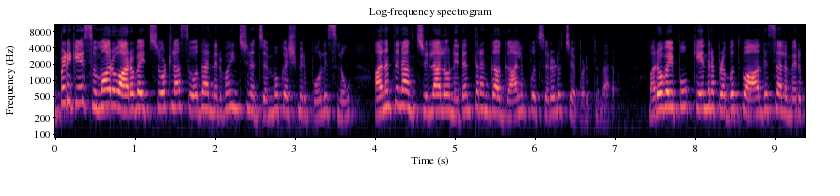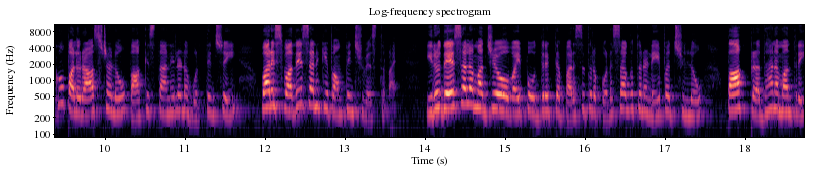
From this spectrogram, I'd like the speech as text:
ఇప్పటికే సుమారు అరవై చోట్ల సోదా నిర్వహించిన జమ్మూ కాశ్మీర్ పోలీసులు అనంతనాగ్ జిల్లాలో నిరంతరంగా గాలింపు చర్యలు చేపడుతున్నారు. మరోవైపు కేంద్ర ప్రభుత్వ ఆదేశాల మేరకు పలు రాష్ట్రాలు పాకిస్తానీలను గుర్తించి వారి స్వదేశానికి పంపించి వేస్తున్నాయి. ఇరు దేశాల మధ్య ఓవైపు ఉద్రిక్త పరిస్థితులు కొనసాగుతున్న నేపథ్యంలో పాక్ ప్రధానమంత్రి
